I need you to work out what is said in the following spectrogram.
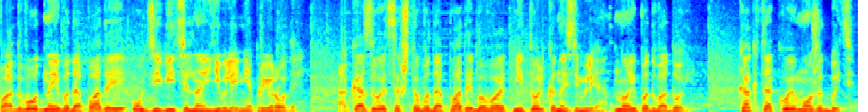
Подводные водопады – удивительное явление природы. Оказывается, что водопады бывают не только на Земле, но и под водой. Как такое может быть?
